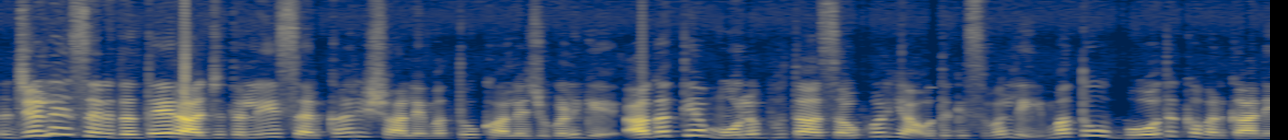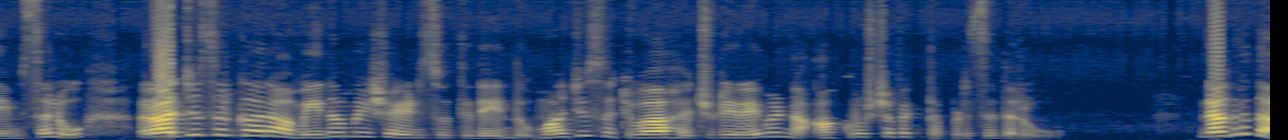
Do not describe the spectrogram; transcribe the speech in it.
ಜಿಲ್ಲೆ ಸೇರಿದಂತೆ ರಾಜ್ಯದಲ್ಲಿ ಸರ್ಕಾರಿ ಶಾಲೆ ಮತ್ತು ಕಾಲೇಜುಗಳಿಗೆ ಅಗತ್ಯ ಮೂಲಭೂತ ಸೌಕರ್ಯ ಒದಗಿಸುವಲ್ಲಿ ಮತ್ತು ಬೋಧಕ ವರ್ಗ ನೇಮಿಸಲು ರಾಜ್ಯ ಸರ್ಕಾರ ಮೀನಾಮೇಷ ಎಣಿಸುತ್ತಿದೆ ಎಂದು ಮಾಜಿ ಸಚಿವ ಎಚ್ ಡಿ ರೇವಣ್ಣ ಆಕ್ರೋಶ ವ್ಯಕ್ತಪಡಿಸಿದರು. ನಗರದ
